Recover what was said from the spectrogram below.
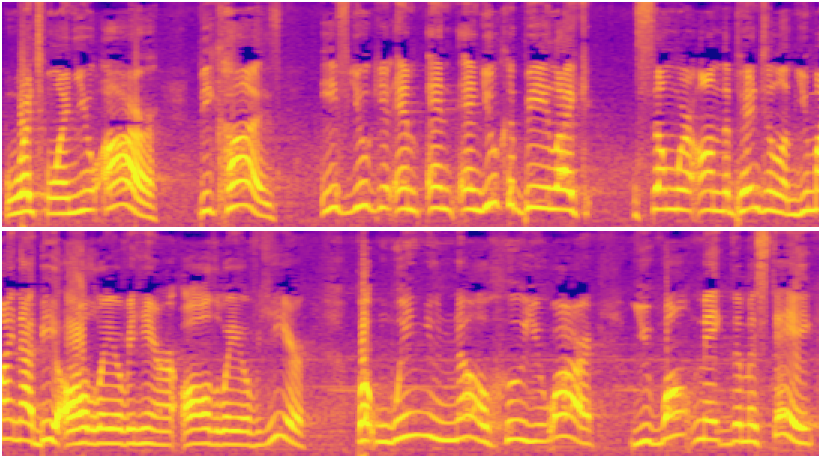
which one you are. Because if you get and, and and you could be like somewhere on the pendulum. You might not be all the way over here or all the way over here. But when you know who you are you won't make the mistake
